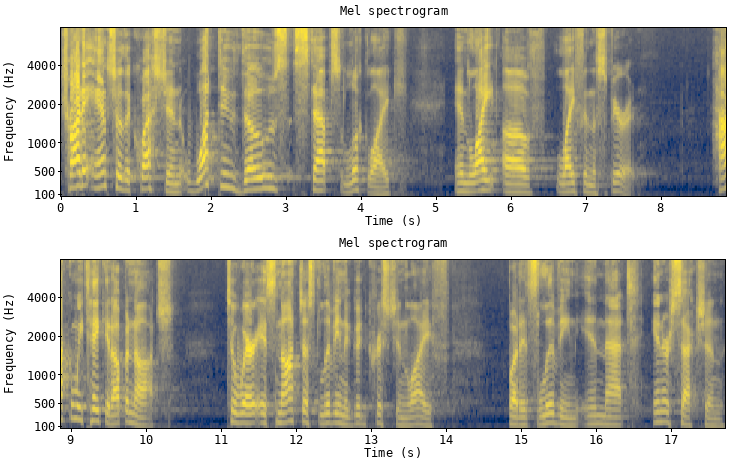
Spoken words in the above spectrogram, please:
try to answer the question what do those steps look like in light of life in the spirit? How can we take it up a notch to where it's not just living a good Christian life, but it's living in that intersection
